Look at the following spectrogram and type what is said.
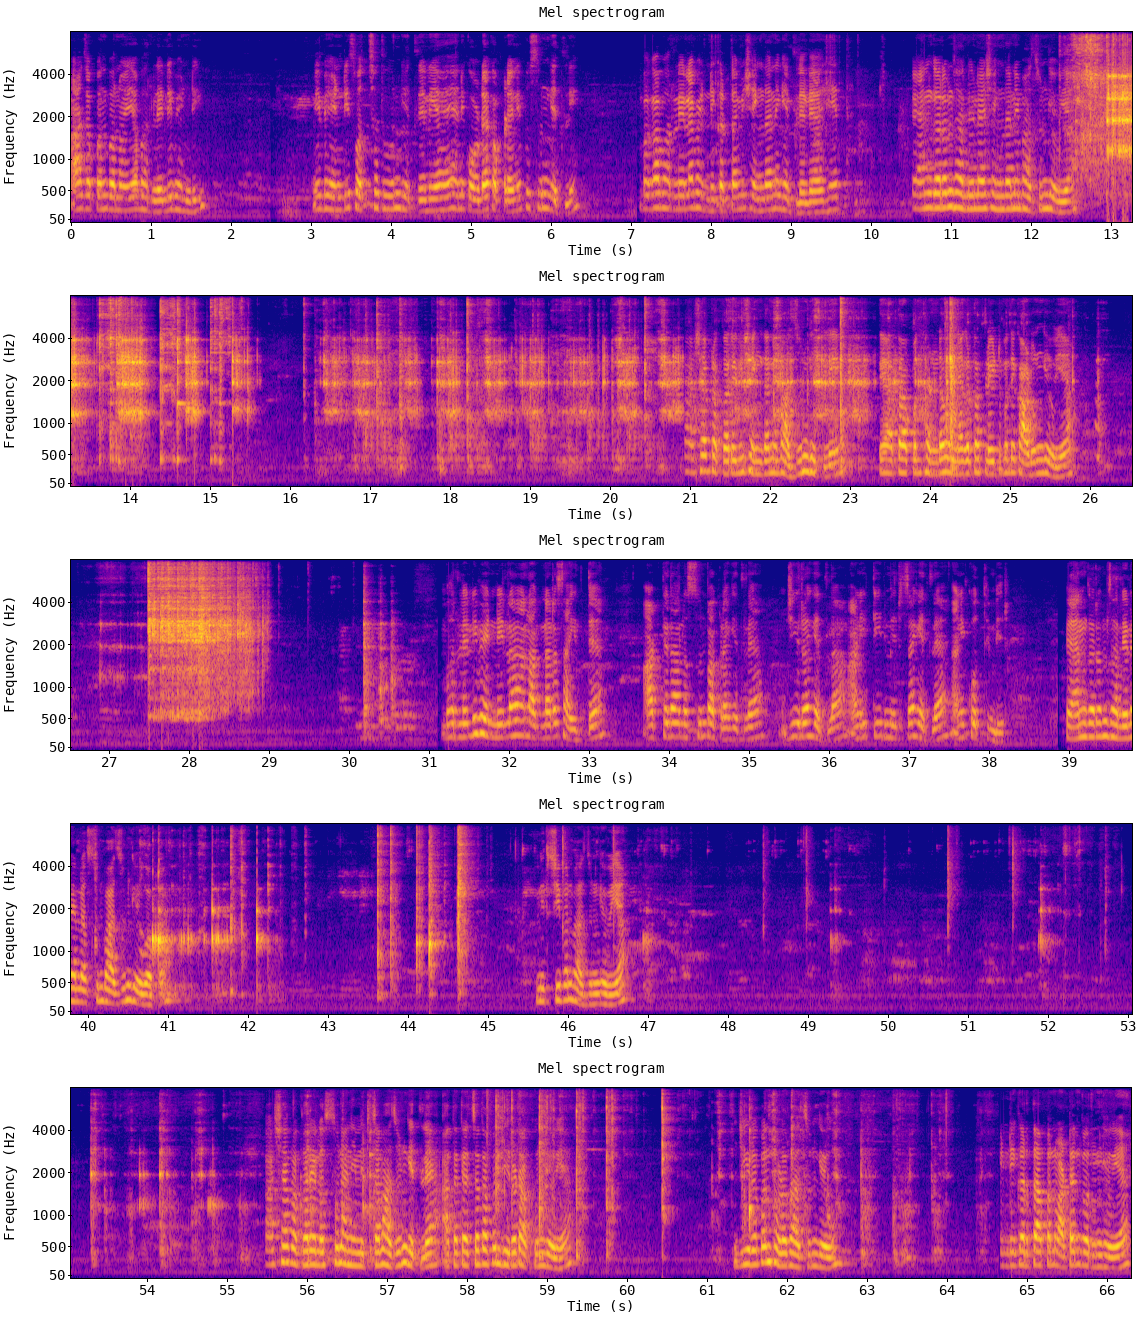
आज आपण बनवूया भरलेली भेंडी. मी भेंडी स्वच्छ धुवून घेतलेली आहे आणि कोरड्या कपड्याने पुसून घेतली. बघा भरलेल्या भेंडीकरता मी शेंगदाणे घेतलेले आहेत. पॅन गरम झालेले आहे शेंगदाणे भाजून घेऊया. अशा प्रकारे मी शेंगदाणे भाजून घेतले. ते आता आपण थंड होण्याकरता प्लेटमध्ये काढून घेऊया. भरलेली भेंडीला लागणारं साहित्य आठ ते दहा लसूण पाकळ्या घेतल्या जिरं घेतला आणि तीन मिरच्या घेतल्या आणि कोथिंबीर. पॅन गरम झालेला लसूण भाजून घेऊ आपण. मिरची पण भाजून घेऊया. अशा प्रकारे लसूण आणि मिरच्या भाजून घेतल्या. आता त्याच्यात आपण जिरं टाकून घेऊया. जिरं पण थोडं भाजून घेऊ. भेंडी करता आपण वाटण करून घेऊया.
